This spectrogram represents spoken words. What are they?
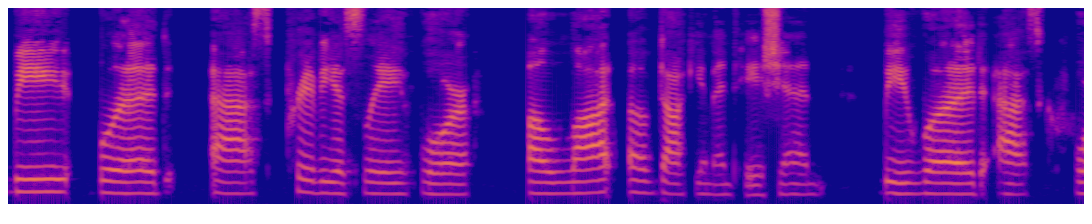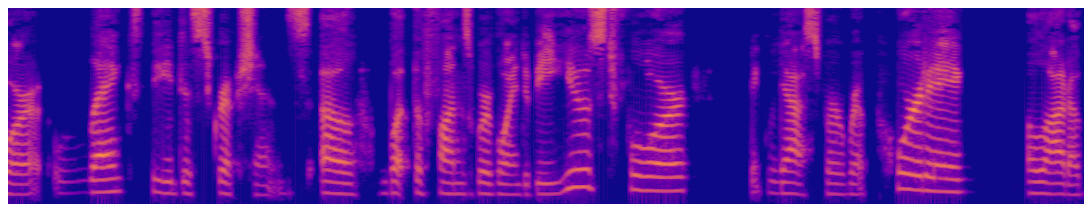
We would ask previously for a lot of documentation we would ask for lengthy descriptions of what the funds were going to be used for. I think we asked for reporting, a lot of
